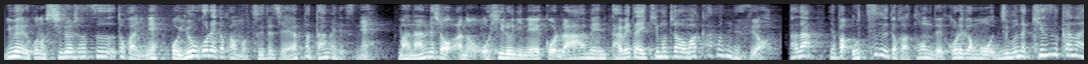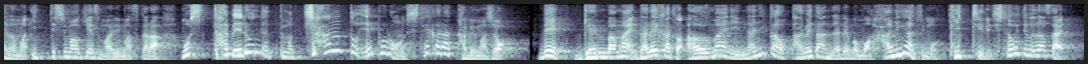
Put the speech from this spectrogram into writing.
いわゆるこの白シャツとかにね、こう汚れとかもついてちゃやっぱダメですね。まあなんでしょう、あの、お昼にね、こうラーメン食べたい気持ちはわかるんですよ。ただ、やっぱおつゆとか飛んで、これがもう自分で気づかないまま行ってしまうケースもありますから、もし食べるんであっても、ちゃんとエプロンしてから食べましょう。で、現場前、誰かと会う前に何かを食べたんであれば、もう歯磨きもきっちりしといてください。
